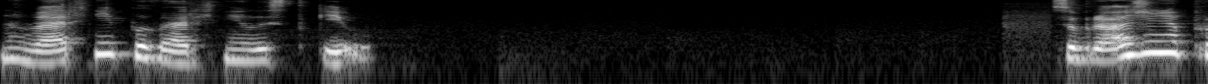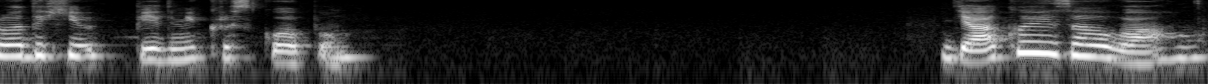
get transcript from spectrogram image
на верхній поверхні листків. Зображення продихів під мікроскопом. Дякую за увагу!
